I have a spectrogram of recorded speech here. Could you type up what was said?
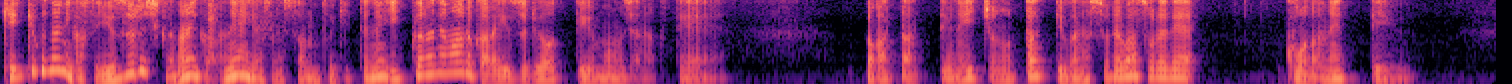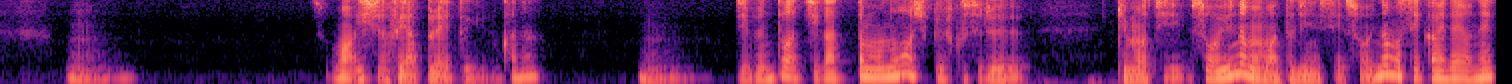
結局何かさ、譲るしかないからね、優しさの時ってね。いくらでもあるから譲るよっていうものじゃなくて、分かったっていうね、一丁乗ったっていうかね、それはそれで、こうだねっていう。うん。まあ一種のフェアプレイというのかな。うん。自分とは違ったものを祝福する気持ち、そういうのもまた人生、そういうのも世界だよねっ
